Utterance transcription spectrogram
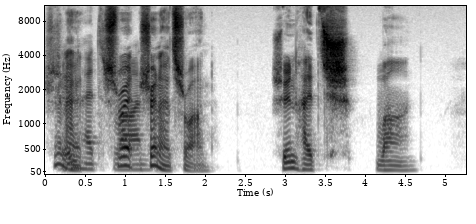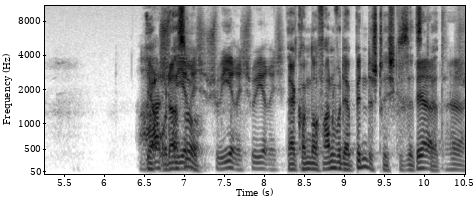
Schönheit, Schönheitsschwan. Schön- Schönheitsschwan. Schönheitsschwan. Ah, Ja, oder so. schwierig, Schwierig, schwierig. Ja, kommt drauf an, wo der Bindestrich gesetzt Ja, wird. ja.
